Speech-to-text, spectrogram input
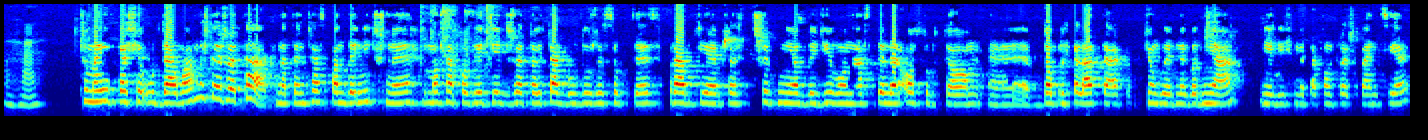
Mhm. Czy majówka się udała? Myślę, że tak. Na ten czas pandemiczny można powiedzieć, że to i tak był duży sukces. Wprawdzie przez trzy dni odwiedziło nas tyle osób, to e, w dobrych latach w ciągu jednego dnia mieliśmy taką frekwencję,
